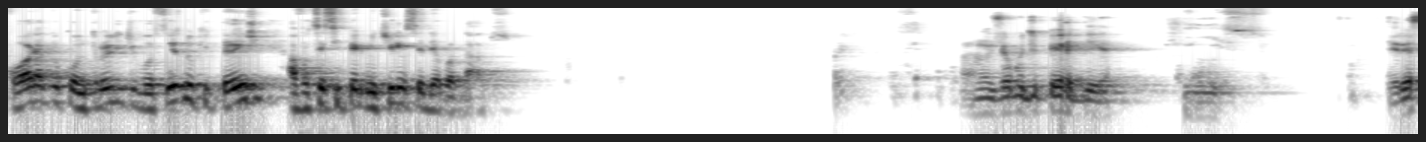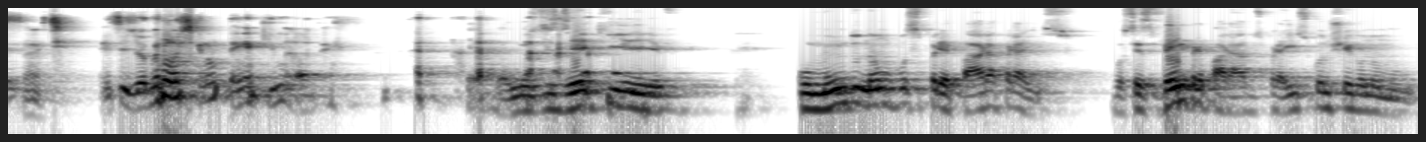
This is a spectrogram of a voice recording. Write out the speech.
fora do controle de vocês no que tange a vocês se permitirem ser derrotados. É um jogo de perder. Isso. Interessante. Esse jogo eu acho que não tem aqui, não, né? É, vamos dizer que o mundo não vos prepara para isso. Vocês vêm preparados para isso quando chegam no mundo.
